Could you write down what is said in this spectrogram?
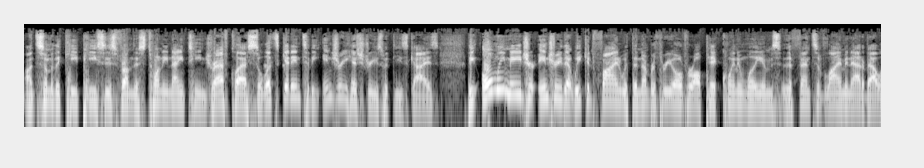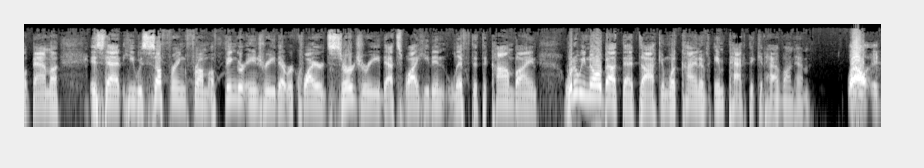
on some of the key pieces from this 2019 draft class. So let's get into the injury histories with these guys. The only major injury that we could find with the number three overall pick, Quinnen Williams, the defensive lineman out of Alabama, is that he was suffering from a finger injury that required surgery. That's why he didn't lift at the combine. What do we know about that, Doc, and what kind of impact it could have on him? Well, it,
